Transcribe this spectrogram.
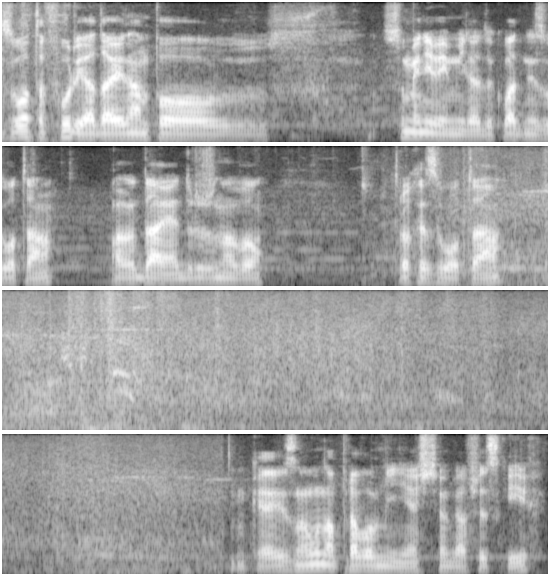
Złota furia daje nam po... W sumie nie wiem ile dokładnie złota, ale daje drużynowo trochę złota. Okej, znowu na prawą linię ściąga wszystkich.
